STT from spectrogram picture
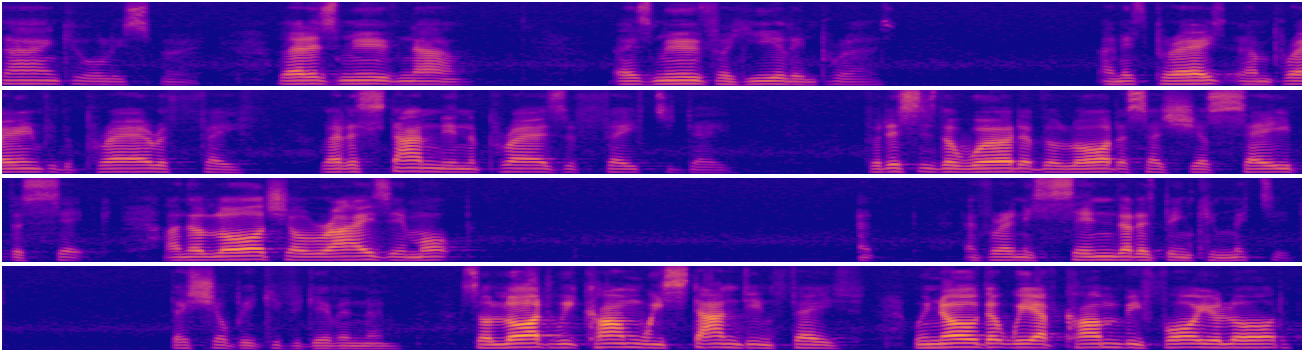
Thank you, Holy Spirit. Let us move now. Let us move for healing prayers. And it's praise, I'm praying for the prayer of faith. Let us stand in the prayers of faith today. For this is the word of the Lord that says, shall save the sick, and the Lord shall rise him up. And, and for any sin that has been committed, they shall be forgiven them. So, Lord, we come, we stand in faith. We know that we have come before you, Lord,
